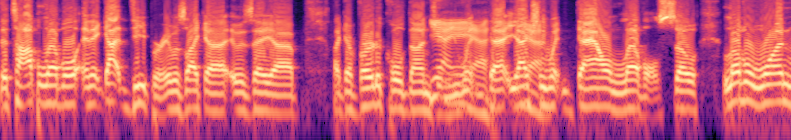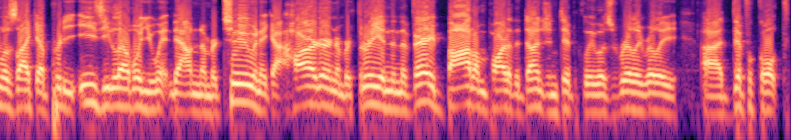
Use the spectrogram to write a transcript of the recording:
the top level and it got deeper. It was like a, it was a uh, like a vertical dungeon. Yeah, you yeah, went, yeah. da- you actually Yeah. went down levels. So level one was like a pretty easy level. You went down number two and it got harder. Number three, and then the very bottom part of the dungeon typically was really, really uh, difficult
